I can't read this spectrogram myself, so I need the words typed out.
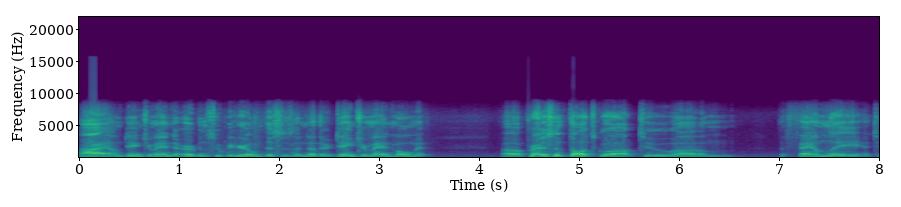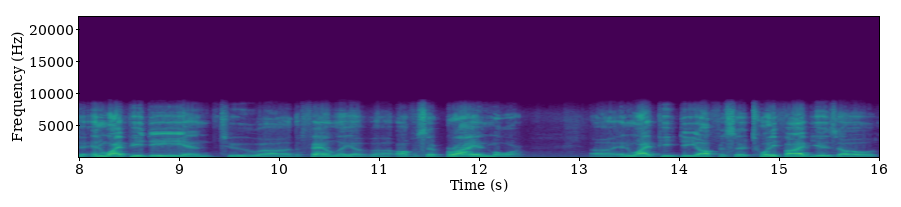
Hi, I'm Danger Man, the urban superhero, and this is another Danger Man moment. Uh, prayers and thoughts go out to um, the family, to NYPD, and to uh, the family of uh, Officer Brian Moore, uh, NYPD officer, 25 years old,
